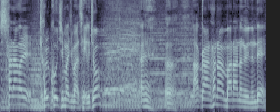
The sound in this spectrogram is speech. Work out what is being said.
사랑을 결코 의심하지 마세요. 그렇죠? 어. 아까 하나 말하는 거 있는데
